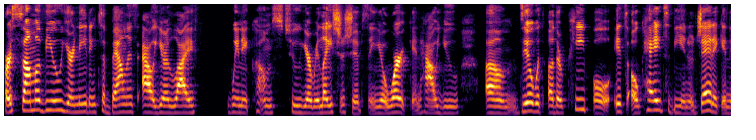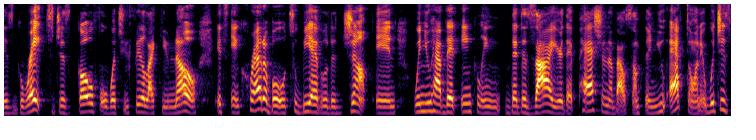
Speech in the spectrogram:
for some of you, you're needing to balance out your life when it comes to your relationships and your work and how you um, deal with other people, it's okay to be energetic and it's great to just go for what you feel like you know. It's incredible to be able to jump. And when you have that inkling, that desire, that passion about something, you act on it, which is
